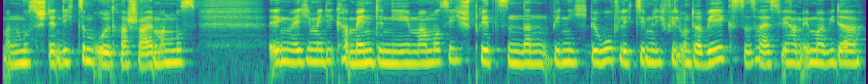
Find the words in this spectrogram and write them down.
Man muss ständig zum Ultraschall, man muss irgendwelche Medikamente nehmen, man muss sich spritzen. Dann bin ich beruflich ziemlich viel unterwegs. Das heißt, wir haben immer wieder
